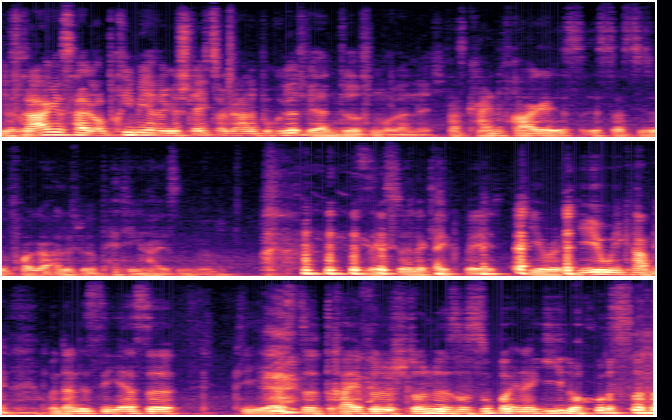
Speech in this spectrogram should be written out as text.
die. Frage ist halt, ob primäre Geschlechtsorgane berührt werden dürfen oder nicht. Was keine Frage ist, ist, dass diese Folge alles über Petting heißen würde. Sexueller Clickbait. Here, here we come. Und dann ist die erste, die erste Dreiviertelstunde so super energielos und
